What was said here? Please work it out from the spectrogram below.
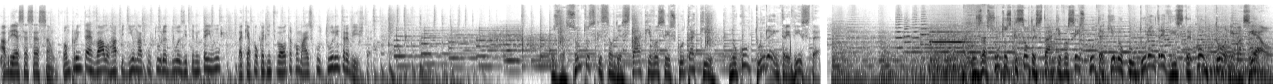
abrir essa sessão. Vamos para o intervalo rapidinho na Cultura 2h31, daqui a pouco a gente volta com mais Cultura Entrevista. Os assuntos que são destaque você escuta aqui no Cultura Entrevista. Os assuntos que são destaque você escuta aqui no Cultura Entrevista com Tony Maciel.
